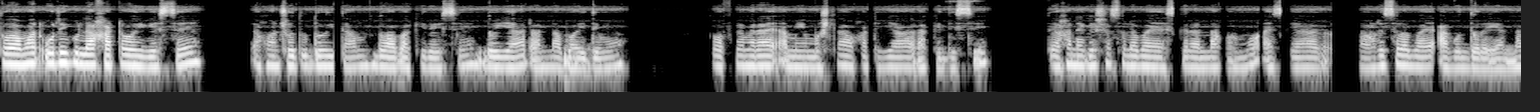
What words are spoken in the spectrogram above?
তো আমার উড়িগুলা খাটো হয়ে গেছে। এখন শুধু দইতাম দোয়া বাকি রয়েছে দইয়া রান্না বয় দেবো তো অফ ক্যামেরায় আমি মশলা কাটিয়া রাখি দিছি। তো এখানে গেছে চলাবাই আজকে রান্না করব আজকে আর লাহড়ি চলাবাই আগুন ধরাই না,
